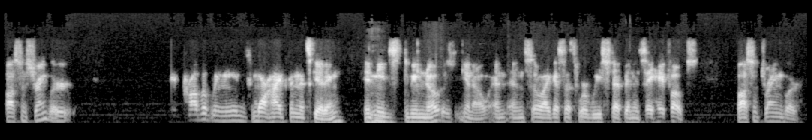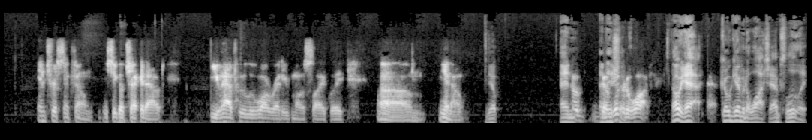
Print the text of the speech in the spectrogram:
Boston Strangler. It probably needs more hype than it's getting. It Mhm. needs to be noticed, you know, and and so I guess that's where we step in and say, hey, folks, Boston Strangler, interesting film. You should go check it out. You have Hulu already, most likely. Um, you know, And, go, and go they give it a watch. Oh yeah, go give it a watch. Absolutely,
